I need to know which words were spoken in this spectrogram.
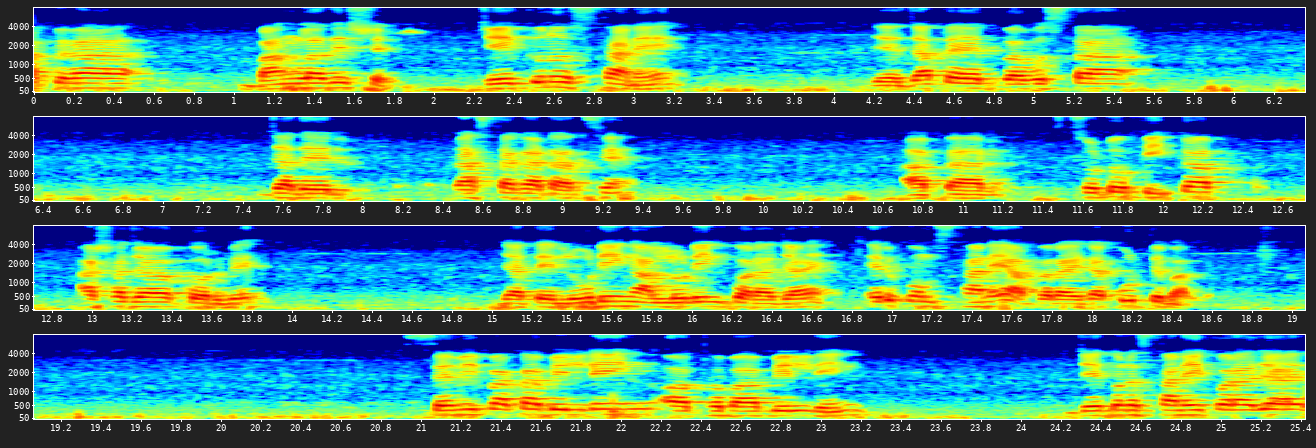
আপনারা বাংলাদেশের যে কোনো স্থানে যে যাতায়াত ব্যবস্থা যাদের রাস্তাঘাট আছে, আপনার ছোটো পিক আপ আসা যাওয়া করবে, যাতে লোডিং আনলোডিং করা যায়, এরকম স্থানে আপনারা এটা করতে পারবেন। সেমি পাকা বিল্ডিং অথবা বিল্ডিং যে কোনো স্থানেই করা যায়,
